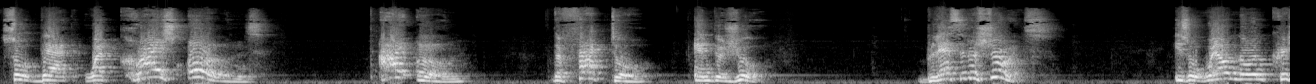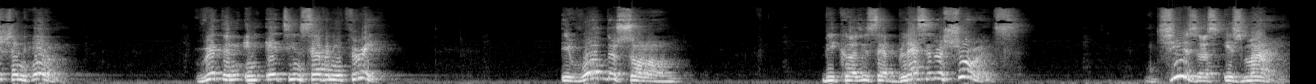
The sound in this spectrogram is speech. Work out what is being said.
So that what Christ owns, I own de facto and de jure. Blessed Assurance is a well-known Christian hymn written in 1873. He wrote the song because he said, Blessed assurance, Jesus is mine.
